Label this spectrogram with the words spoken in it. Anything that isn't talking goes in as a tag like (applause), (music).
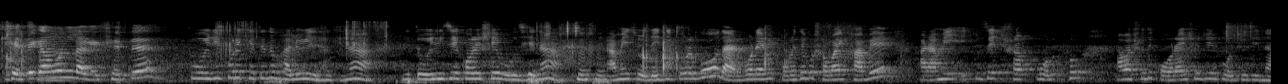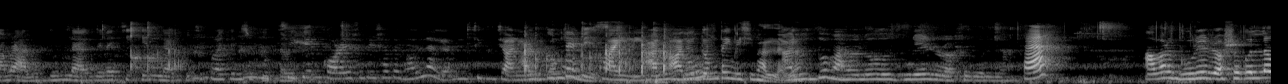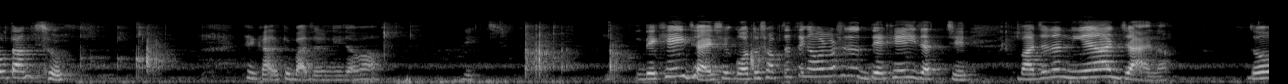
খেতে কেমন লাগে? খেতে? তৈরি করে খেতে তো ভালোই লাগে না? তৈরি যে করে সে বোঝে না। (laughs) আমি রেডি করব তারপরে আমি করে দেবো সবাই খাবে। আর আমি একটু সেট সব করব। আমার শুধু কড়াইশুঁটির কচুরি না আমার আলুর দম লাগবে না চিকেন লাগবে যে কোনো কিছু করতে হবে। চিকেন কড়াইশুঁটির সাথে ভালো লাগে? আমি ঠিক জানি আলুর দমটাই বেশ। খাইনি। আলুর দমটাই বেশি ভালো লাগে। আলুর দম আর হলো গুড়ের রসগোল্লা। হ্যাঁ? আবার গুড়ের রসগোল্লাও টানছো হ্যাঁ কালকে বাজারে নিয়ে যাবা। দেখছি। দেখেই যায়। সে গত সপ্তাহ থেকে আমার বাসায় তো দেখেই যাচ্ছে। বাজারে নিয়ে আর যায় না। তো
